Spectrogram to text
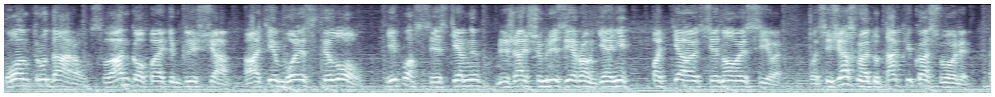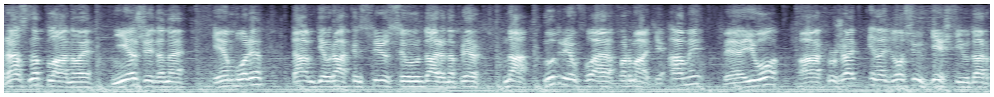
контрударов с флангов по этим клещам, а тем более с тылов и по системным ближайшим резервам, где они подтягивают все новые силы. Вот сейчас мы эту тактику освоили. Разноплановая, неожиданная. Тем более там, где враг концентрирует свои удары, например, на внутреннем фа- формате, а мы э, его а, окружаем и наносим внешний удар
